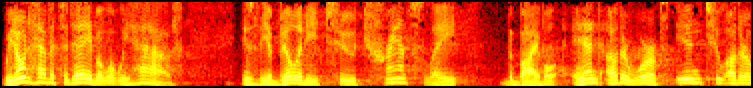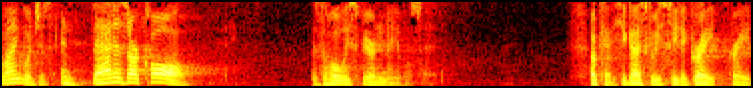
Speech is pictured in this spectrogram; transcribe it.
We don't have it today, but what we have is the ability to translate the Bible and other works into other languages. And that is our call, as the Holy Spirit enables it. Okay, you guys can be seated. Great, great.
